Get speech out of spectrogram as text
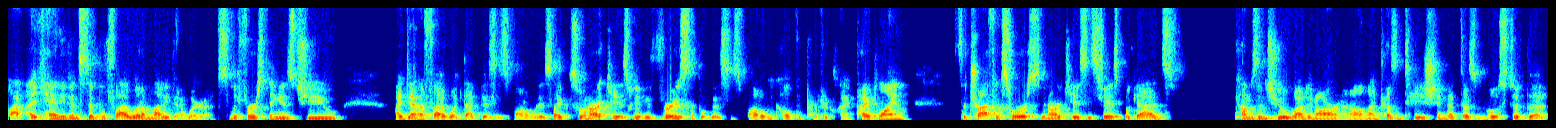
I, I can't even simplify what I'm not even aware of. So the first thing is to identify what that business model is. Like, so in our case, we have a very simple business model. We call it the perfect client pipeline. It's a traffic source. In our case, it's Facebook ads, comes into a webinar, an online presentation that does most of the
